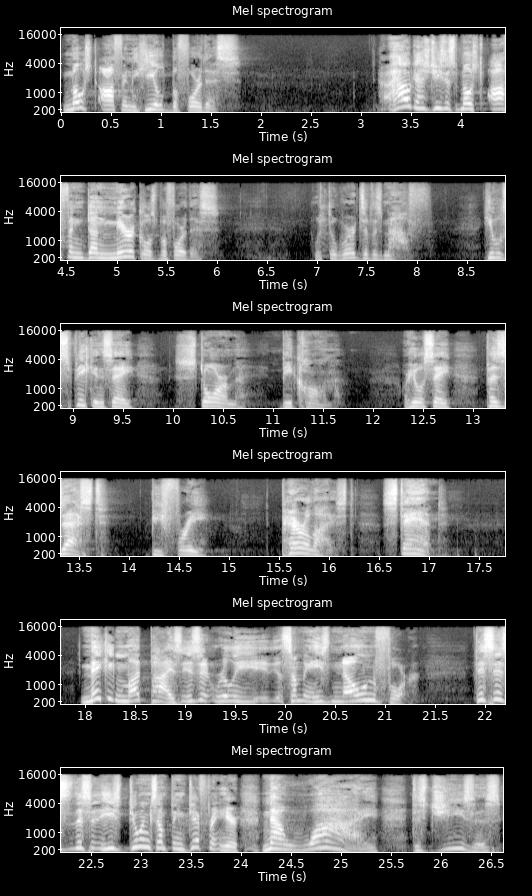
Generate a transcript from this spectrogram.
most often healed before this? How has Jesus most often done miracles before this? With the words of his mouth. He will speak and say, Storm, be calm. Or he will say, Possessed, be free. Paralyzed, stand. Making mud pies isn't really something he's known for. This is, this is, he's doing something different here. Now, why does Jesus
